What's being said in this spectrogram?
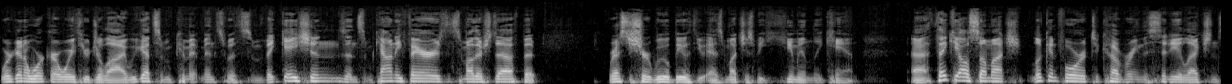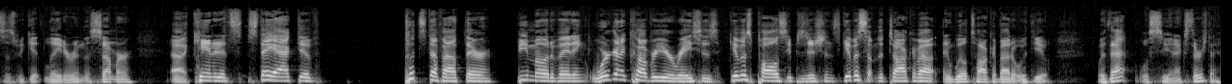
We're going to work our way through July. We've got some commitments with some vacations and some county fairs and some other stuff, but rest assured we will be with you as much as we humanly can. Uh, thank you all so much. Looking forward to covering the city elections as we get later in the summer. Uh, candidates, stay active put stuff out there, be motivating. We're going to cover your races. Give us policy positions, give us something to talk about, and we'll talk about it with you. With that, we'll see you next Thursday.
